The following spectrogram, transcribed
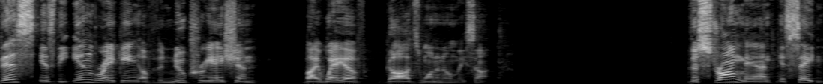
this is the inbreaking of the new creation by way of God's one and only Son. The strong man is Satan.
